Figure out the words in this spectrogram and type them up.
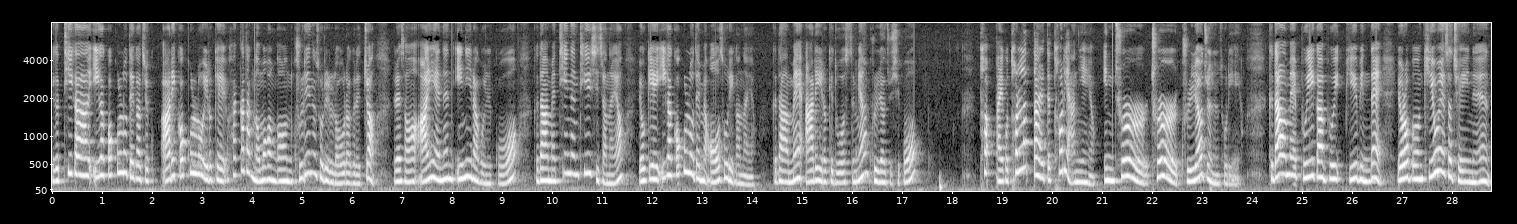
이거 T가 E가 거꾸로 돼가지고 R이 거꾸로 이렇게 활가닥 넘어간 건 굴리는 소리를 넣으라 그랬죠. 그래서 I에는 in이라고 읽고 그 다음에 T는 T이잖아요. 여기에 E가 거꾸로 되면 어 소리가 나요. 그 다음에 R이 이렇게 누웠으면 굴려주시고 털, 아이고 털났다 할 때 털이 아니에요. inter, ter 굴려주는 소리예요. 그 다음에 V가 V, 비읍인데 여러분 기호에서 J는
